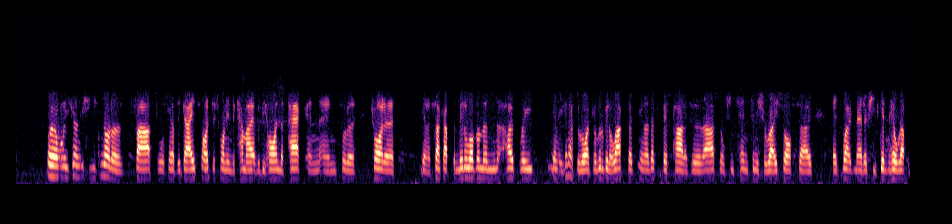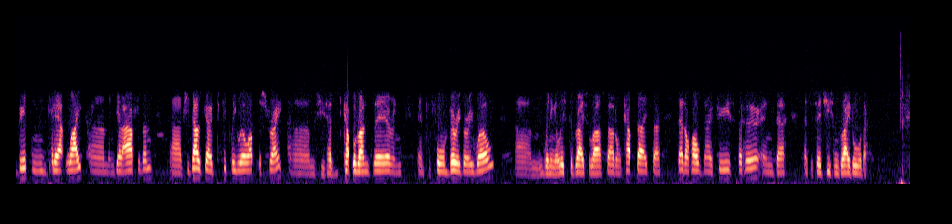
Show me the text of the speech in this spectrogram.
Well, he's, he's not a fast horse out the gates. I just want him to come over behind the pack and, and sort of try to, you know, suck up the middle of them and hopefully, you know, you're going to have to ride for a little bit of luck, but, you know, that's the best part of her Arsenal. She can finish a race off, so it won't matter if she's getting held up a bit and get out late um, and get after them. Uh, she does go particularly well up the straight. Um, she's had a couple of runs there and, and performed very, very well, um, winning a listed race the last start on Cup Day. So that'll hold no fears for her. And uh, as I said, she's in great order.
